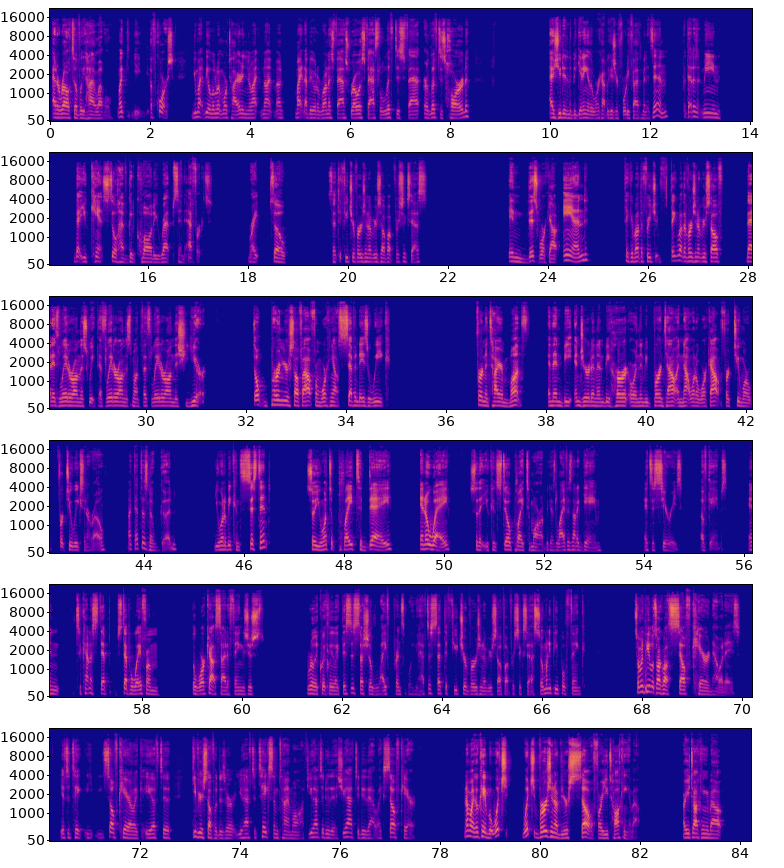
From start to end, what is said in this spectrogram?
at a relatively high level? Like, of course, you might be a little bit more tired and you might not might not be able to run as fast, row as fast, lift as fast, or lift as hard as you did in the beginning of the workout because you're 45 minutes in. But that doesn't mean that you can't still have good quality reps and efforts, right? So set the future version of yourself up for success in this workout and think about the future think about the version of yourself that is later on this week, that's later on this month, that's later on this year. Don't burn yourself out from working out seven days a week for an entire month and then be injured and then be hurt or and then be burnt out and not want to work out for two more for two weeks in a row. Like that does no good. You want to be consistent. So you want to play today in a way so that you can still play tomorrow because life is not a game. It's a series of games. And to kind of step step away from the workout side of things just really quickly like this is such a life principle. You have to set the future version of yourself up for success. So many people think so many people talk about self-care nowadays. You have to take self-care like you have to give yourself a dessert. You have to take some time off. You have to do this. You have to do that like self-care. And I'm like, "Okay, but which which version of yourself are you talking about? Are you talking about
